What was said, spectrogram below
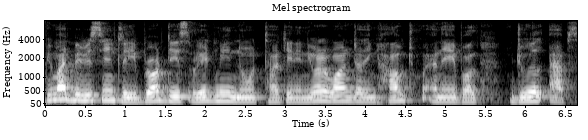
You might be recently brought this Redmi Note 13 and you are wondering how to enable dual apps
